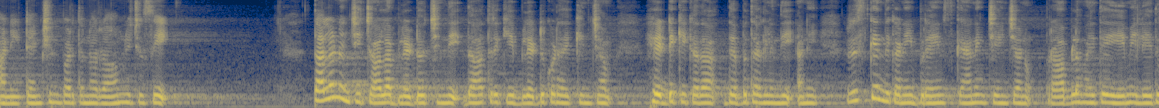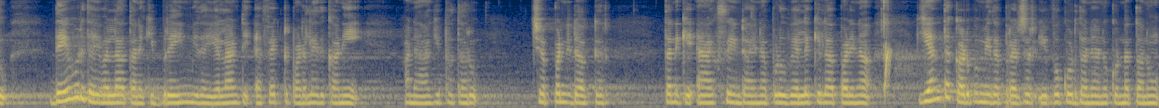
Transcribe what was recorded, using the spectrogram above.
అని టెన్షన్ పడుతున్న రామ్ని చూసి. తల నుంచి చాలా బ్లడ్ వచ్చింది. దాత్రికి బ్లడ్ కూడా ఎక్కించాం. హెడ్కి కదా దెబ్బ తగిలింది అని రిస్క్ ఎందుకని బ్రెయిన్ స్కానింగ్ చేయించాను. ప్రాబ్లం అయితే ఏమీ లేదు. దేవుడి దయవల్ల తనకి బ్రెయిన్ మీద ఎలాంటి ఎఫెక్ట్ పడలేదు కానీ అని ఆగిపోతారు. చెప్పండి డాక్టర్ తనకి యాక్సిడెంట్ అయినప్పుడు వెల్లకిలా పడిన ఎంత కడుపు మీద ప్రెషర్ ఇవ్వకూడదని అనుకున్న తను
